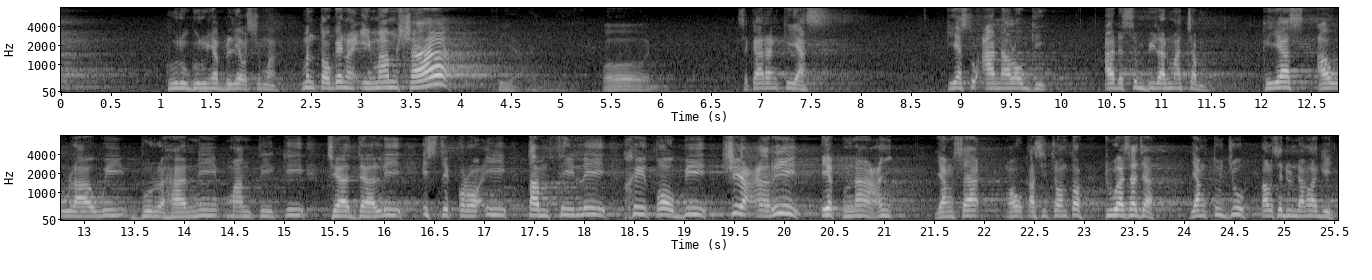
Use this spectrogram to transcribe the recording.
guru-gurunya beliau semua, mentogen Imam Syafi'i. Pun. Sekarang kias. Kias itu analogi. Ada sembilan macam. Kias aulawi, burhani, mantiki, jadali, istiqroi, tamthili, khitobi, syi'ri, iqna'i. Yang saya mau kasih contoh dua saja. Yang tujuh kalau saya diundang lagi.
